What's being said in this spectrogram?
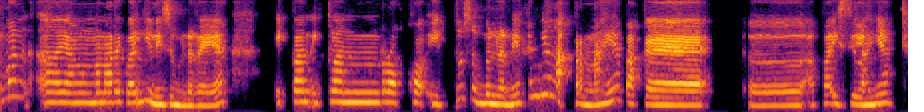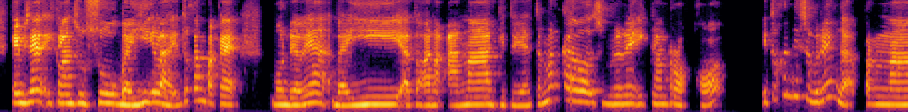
Cuman uh, yang menarik lagi nih sebenarnya ya, iklan-iklan rokok itu sebenarnya kan dia nggak pernah ya pakai uh, apa istilahnya kayak misalnya iklan susu bayi lah itu kan pakai modelnya bayi atau anak-anak gitu ya. Cuman kalau sebenarnya iklan rokok itu kan dia sebenarnya nggak pernah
